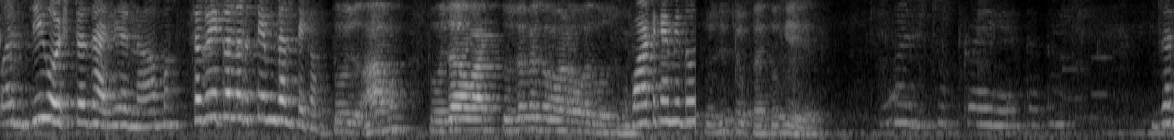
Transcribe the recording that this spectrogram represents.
पण जी गोष्ट झाली आहे ना मग सगळे कलर सेम झालते का? तू हा मग तुझा वाट तुझं कसं वाट बघत बसू मी? वाट काय मी दोन तुझी चूक आहे तू गेली. माझी चूक काय आहे आता? जर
